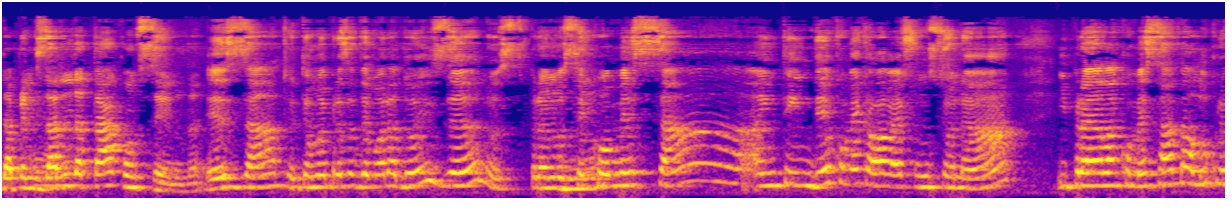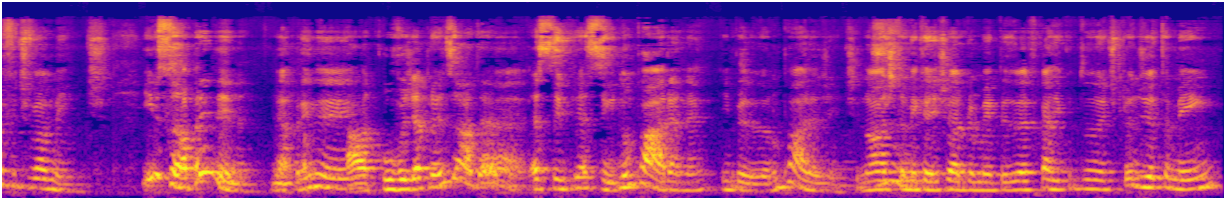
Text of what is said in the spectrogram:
de aprendizado ainda tá acontecendo, né? Exato. Então uma empresa demora dois anos para você Uhum. começar a entender como é que ela vai funcionar e para ela começar a dar lucro efetivamente. Isso é aprender, né? É aprender. A curva de aprendizado é, é sempre assim. Não para, né? Empreendedor não para, gente. Acha também que a gente vai abrir uma empresa e vai ficar rico do noite pro dia também.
